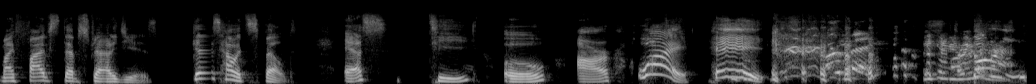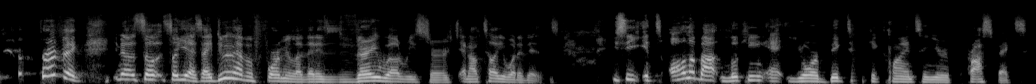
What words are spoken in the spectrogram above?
my five step strategy is? Guess how it's spelled? S T O R Y. Hey. Perfect. We can remember that. Story. Perfect. You know, so so yes, I do have a formula that is very well researched, and I'll tell you what it is. You see, it's all about looking at your big ticket clients and your prospects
